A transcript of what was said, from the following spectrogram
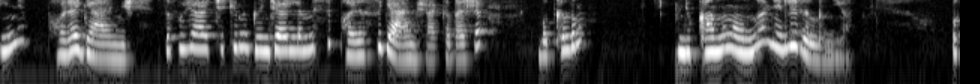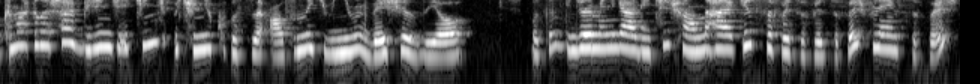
yeni para gelmiş. Sıfır yer çekimi güncellemesi parası gelmiş arkadaşlar. Bakalım dükkandan onunla neler alınıyor. Bakın arkadaşlar birinci, ikinci, üçüncü kupası altında 2025 yazıyor. Bakın güncellemeni geldiği için şu anda herkes 0 0 0, Flame 0,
